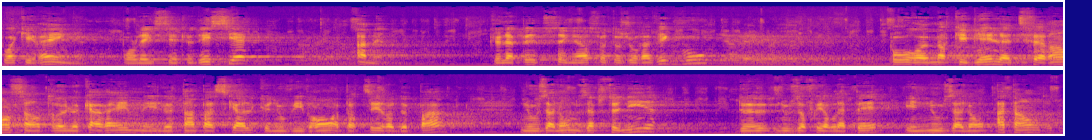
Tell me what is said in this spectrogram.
toi qui règnes pour les siècles des siècles. Amen. Que la paix du Seigneur soit toujours avec vous. Pour euh, marquer bien la différence entre le carême et le temps pascal que nous vivrons à partir de Pâques, nous allons nous abstenir de nous offrir la paix et nous allons attendre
